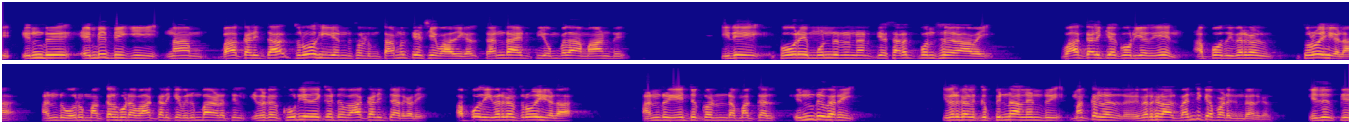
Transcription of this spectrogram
இ- இன்று எம்பிபிக்கு நாம் வாக்களித்தால் துரோகி என்று சொல்லும் தமிழ் தேசியவாதிகள் ரெண்டாயிரத்தி ஒன்பதாம் ஆண்டு இதே போரை முன்னிறு நடத்திய சரத் பொன்சேகாவை வாக்களிக்க கூறியது ஏன்? அப்போது இவர்கள் துரோகிகளா? அன்று ஒரு மக்கள் கூட வாக்களிக்க விரும்பாத இடத்தில் இவர்கள் கூறியதை கேட்டு வாக்களித்தார்களே. அப்போது இவர்கள் துரோகிகளா? அன்று ஏற்றுக்கொண்ட மக்கள் இன்று வரை இவர்களுக்கு பின்னால் நின்று மக்கள் இவர்களால் வஞ்சிக்கப்படுகின்றார்கள். இதற்கு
